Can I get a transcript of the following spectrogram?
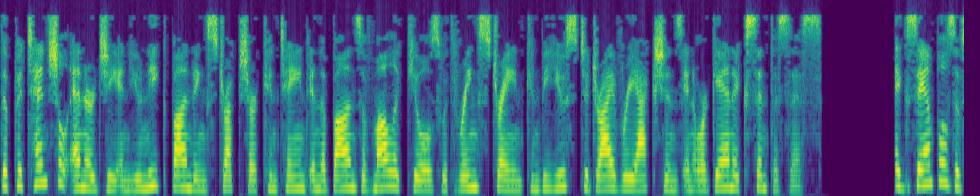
The potential energy and unique bonding structure contained in the bonds of molecules with ring strain can be used to drive reactions in organic synthesis. Examples of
